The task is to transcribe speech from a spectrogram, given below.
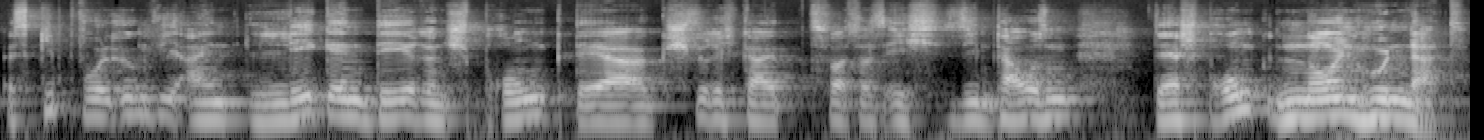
es gibt wohl irgendwie einen legendären Sprung der Schwierigkeit, was weiß ich, 7000, der Sprung 900.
